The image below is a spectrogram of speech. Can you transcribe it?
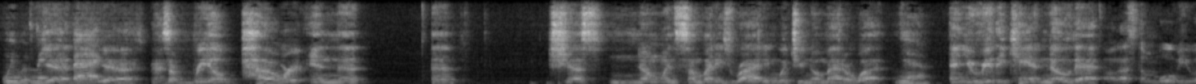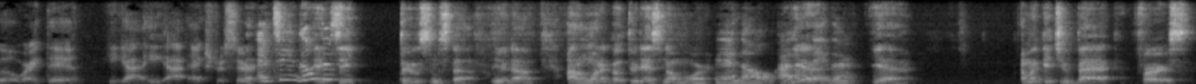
we would make yeah, it back. yeah. There's a real power in the, uh, just knowing somebody's riding with you no matter what, Yeah. and you really can't know that Oh, that's the movie will right there. He got he got extra serious. and you go through until you through some stuff. You know, I don't want to go through this no more. Yeah, no, I don't Yeah. either. Yeah, I'm gonna get you back first,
